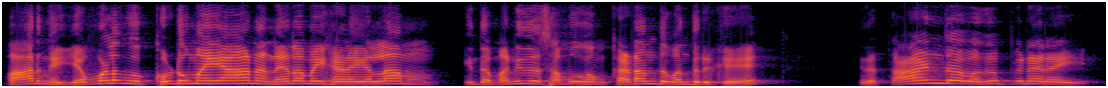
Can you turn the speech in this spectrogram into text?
பாருங்க எவ்வளவு கொடுமையான நிலைமைகளை எல்லாம் இந்த மனித சமூகம் கடந்து வந்திருக்கு. இந்த தாழ்ந்த வகுப்பினரை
